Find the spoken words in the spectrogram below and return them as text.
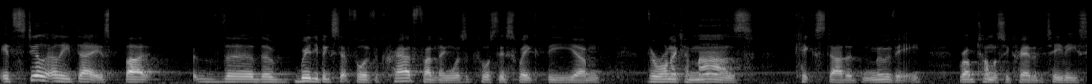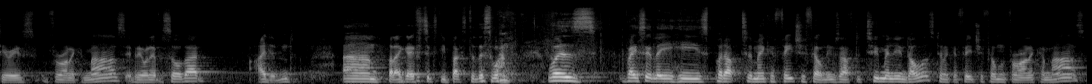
It's still early days, but the, the really big step forward for crowdfunding was, of course, this week the um, Veronica Mars kickstarted movie. Rob Thomas, who created the TV series Veronica Mars, if anyone ever saw that, I didn't, um, but I gave 60 bucks to this one, was basically he's put up to make a feature film. He was after $2 million to make a feature film of Veronica Mars.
